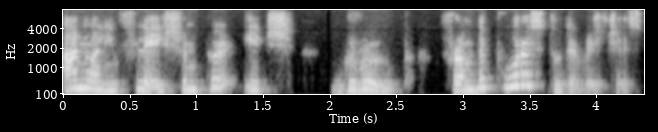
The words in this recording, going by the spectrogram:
annual inflation per each group from the poorest to the richest.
